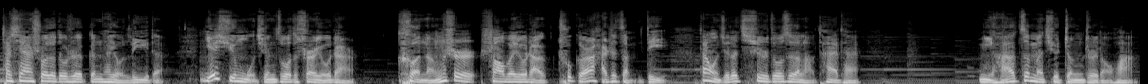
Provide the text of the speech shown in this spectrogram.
他现在说的都是跟他有利的。也许母亲做的事儿有点，可能是稍微有点出格，还是怎么地？但我觉得七十多岁的老太太，你还要这么去争执的话，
